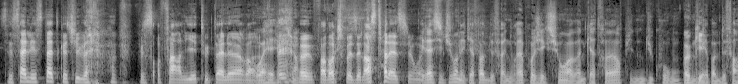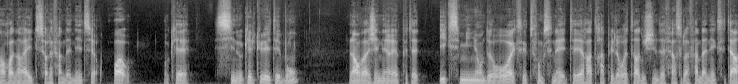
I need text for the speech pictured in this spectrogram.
C'est ça les stats que tu vas vous en parliez tout à l'heure euh, pendant que je faisais l'installation. Et là, si tu veux, on est capable de faire une vraie projection à 24 heures, puis du coup, on, est capable de faire un run rate sur la fin d'année, de dire waouh, ok, si nos calculs étaient bons, là, on va générer peut-être X millions d'euros avec cette fonctionnalité, rattraper le retard du chiffre d'affaires sur la fin d'année, etc.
